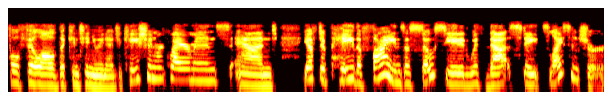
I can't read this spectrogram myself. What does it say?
fulfill all the continuing education requirements and you have to pay the fines associated with that state's licensure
